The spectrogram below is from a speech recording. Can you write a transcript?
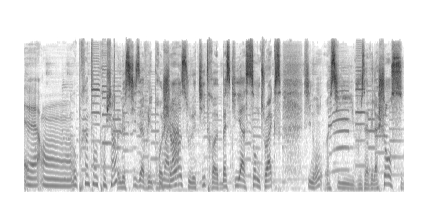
euh, en- au printemps prochain. Le 6 avril prochain, Voilà. sous le titre Basquiat Soundtracks. Sinon, si vous avez la chance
